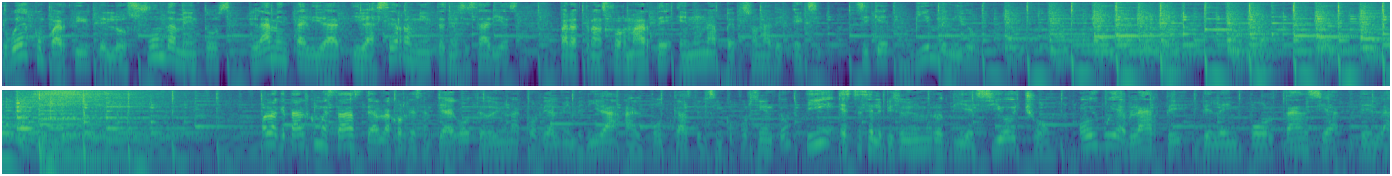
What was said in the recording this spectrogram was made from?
y voy a compartirte los fundamentos, la mentalidad y las herramientas necesarias para transformarte en una persona de éxito. Así que bienvenido. Hola, ¿qué tal? ¿Cómo estás? Te habla Jorge Santiago, te doy una cordial bienvenida al podcast del 5% y este es el episodio número 18. Hoy voy a hablarte de la importancia de la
